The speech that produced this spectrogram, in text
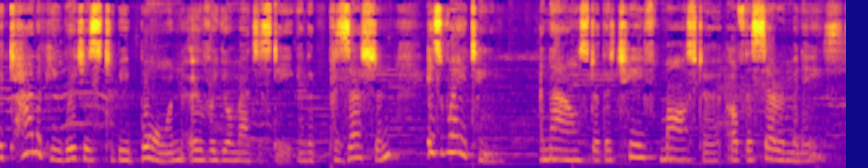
The canopy which is to be borne over your majesty in the procession is waiting, announced the chief master of the ceremonies.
